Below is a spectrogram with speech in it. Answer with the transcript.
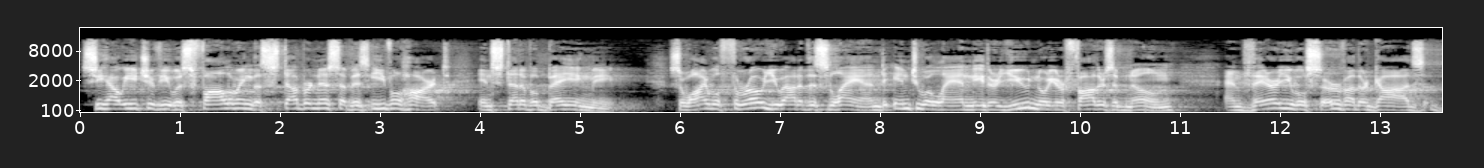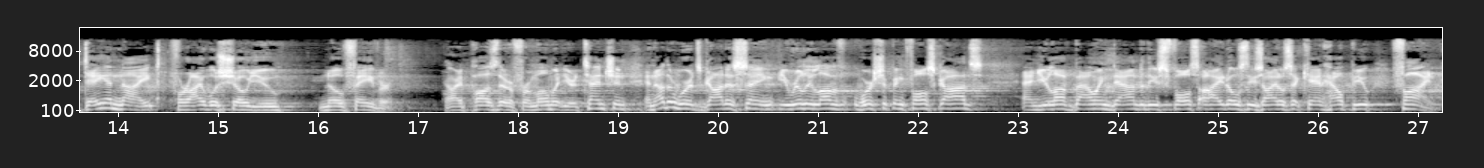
See how each of you is following the stubbornness of his evil heart instead of obeying me. So I will throw you out of this land into a land neither you nor your fathers have known, and there you will serve other gods day and night, for I will show you no favor. All right, pause there for a moment. Your attention. In other words, God is saying, you really love worshiping false gods? And you love bowing down to these false idols, these idols that can't help you, fine.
